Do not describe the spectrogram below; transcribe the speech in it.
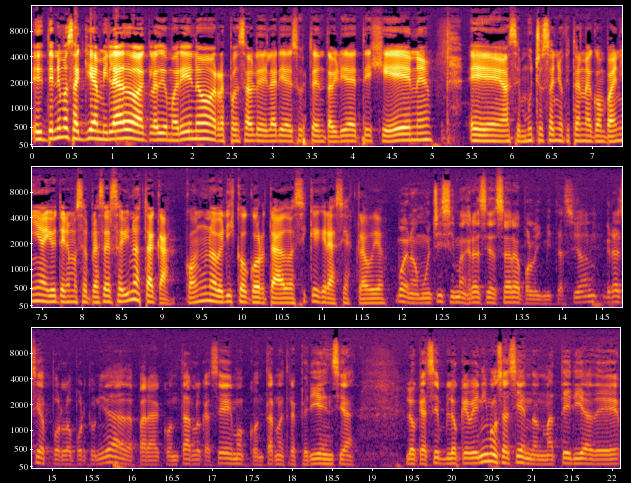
Eh, tenemos aquí a mi lado a Claudio Moreno, responsable del área de sustentabilidad de TGN. Eh, hace muchos años que está en la compañía y hoy tenemos el placer. Se vino hasta acá, con un obelisco cortado. Así que gracias, Claudio. Bueno, muchísimas gracias Sara por la invitación, gracias por la oportunidad para contar lo que hacemos, contar nuestra experiencia, lo que, hace, lo que venimos haciendo en materia de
